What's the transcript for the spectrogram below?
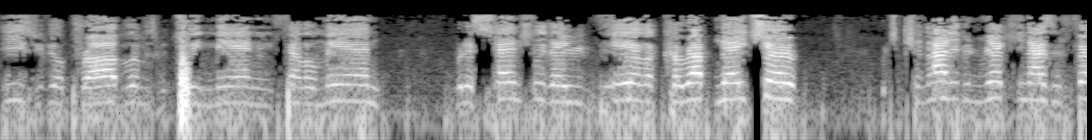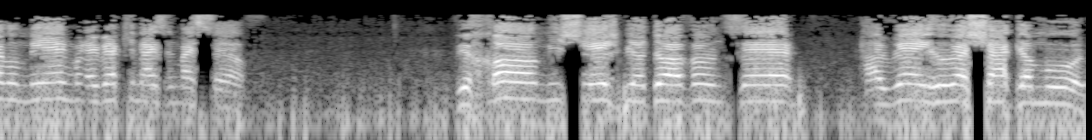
These reveal problems between man and fellow man, but essentially they reveal a corrupt nature which cannot even recognize in fellow man what I recognize in myself. V'chol mishesh bi'ado avon zeh harei hu rasha gamur.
